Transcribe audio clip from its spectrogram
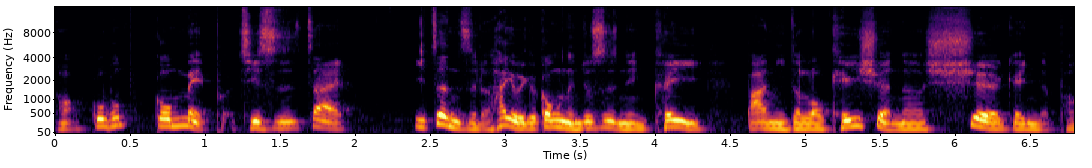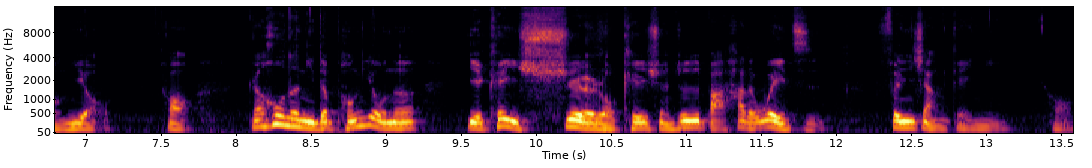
哦，Google Map 其实在一阵子了，它有一个功能，就是你可以把你的 location 呢 share 给你的朋友，好，然后呢，你的朋友呢也可以 share location，就是把他的位置分享给你，好，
